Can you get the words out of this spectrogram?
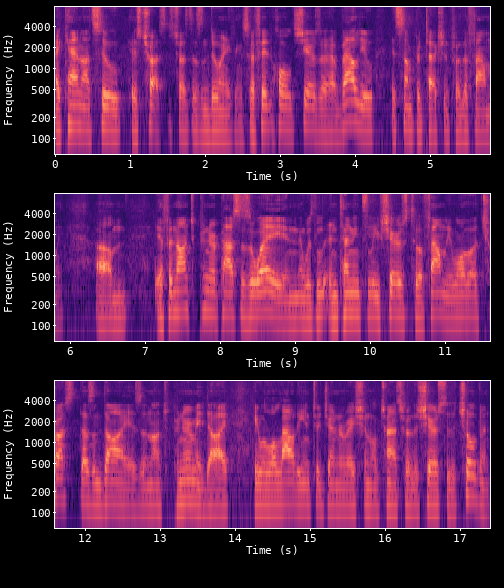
I cannot sue his trust. His trust doesn't do anything. So if it holds shares that have value, it's some protection for the family. Um, if an entrepreneur passes away and was intending to leave shares to a family, well, a trust doesn't die as an entrepreneur may die. It will allow the intergenerational transfer of the shares to the children.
